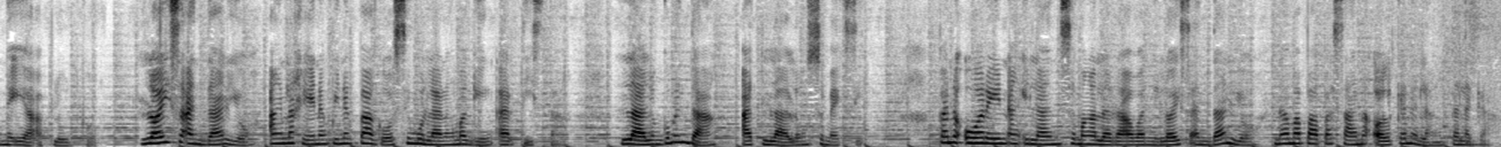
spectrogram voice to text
na ia-upload ko. Loisa Andalio, ang laki ng pinagbago simula ng maging artista. Lalong gumanda at lalong sumeksi. Panoorin ang ilan sa mga larawan ni Lois Andalio na mapapasana all ka na lang talaga.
